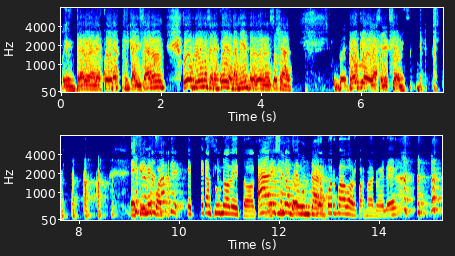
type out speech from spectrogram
entraron a la escuela, fiscalizaron. Hubo problemas en la escuela también, pero bueno, eso ya propio de las elecciones. Yo quiero pensar Juan, que- que eras uno de esos. Ah, eso iba a preguntar. por favor, Juan Manuel, ¿eh?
